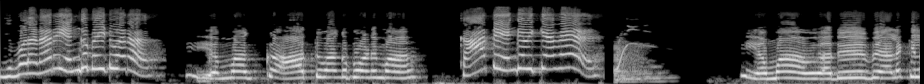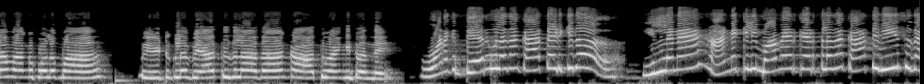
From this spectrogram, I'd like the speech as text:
இவ்வளவு நேரம் எங்க போயிட்டு வர ஏம்மா காத்து வாங்க போனேம்மா. ஏம்மா அது விலைக்கெல்லாம் வாங்க போலம்மா. வீட்டுக்குள்ள வேத்துதுல அதான் காத்து வாங்கிட்டு வந்தேன். உனக்கு தெருவுல தான் காத்து அடிக்குதோ? இல்லனா அன்னைக்கு நீ மாமா இருக்க இடத்துல தான் காத்து வீசுத.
